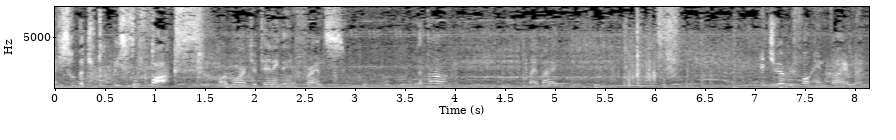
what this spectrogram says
I just hope that you two pieces of fucks are more entertaining than your friends. That's. Bye bye. Get you every fucking time, man.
